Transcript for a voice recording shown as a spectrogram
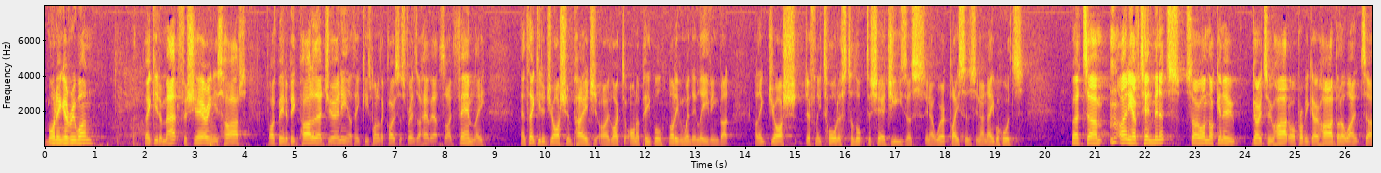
Good morning, everyone. Thank you to Matt for sharing his heart. I've been a big part of that journey. I think he's one of the closest friends I have outside family. And thank you to Josh and Paige. I like to honour people, not even when they're leaving, but I think Josh definitely taught us to look to share Jesus in our workplaces, in our neighbourhoods. But um, I only have 10 minutes, so I'm not going to go too hard, or I'll probably go hard, but I won't uh,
